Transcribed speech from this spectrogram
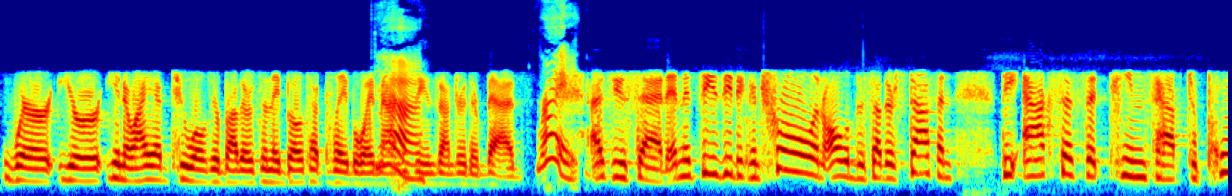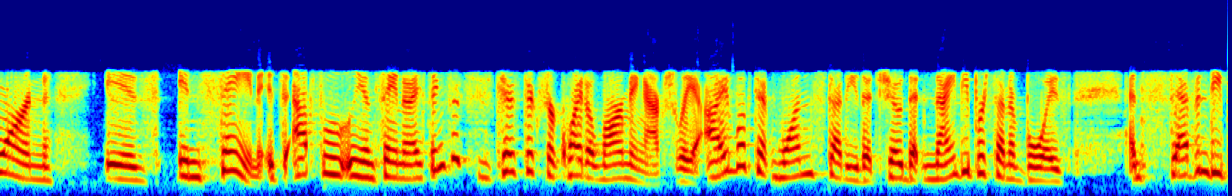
where you're, you know, I had two older brothers and they both had Playboy Yeah. magazines under their beds. Right. As you said, and it's easy to control and all of this other stuff and the access that teens have to porn is insane. It's absolutely insane. And I think the statistics are quite alarming, actually. I looked at one study that showed that 90% of boys and 70%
